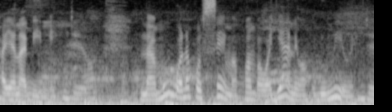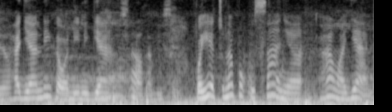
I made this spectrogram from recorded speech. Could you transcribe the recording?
hayana dini Ndio, na mungu anaposema kwamba wajane wahudumiwe Ndiyo. hajaandika wa dini gani sawa kabisa. kwa hiyo tunapokusanya hawa wajane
